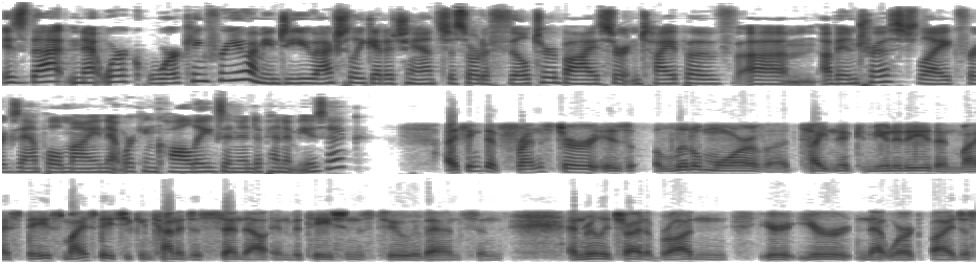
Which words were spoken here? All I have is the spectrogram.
is that network working for you? I mean, do you actually get a chance to sort of filter by certain type of um, of interest, like, for example, my networking colleagues in independent music? I think that Friendster is a little more of a tight knit community than MySpace. MySpace, you can kind of just send out invitations to events and and really try to broaden your your network by just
